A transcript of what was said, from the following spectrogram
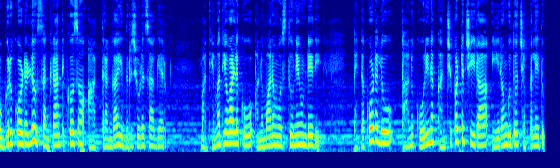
ముగ్గురు కోడళ్ళు సంక్రాంతి కోసం ఆత్రంగా ఎదురు చూడసాగారు. మధ్య మధ్య వాళ్ళకు అనుమానం వస్తూనే ఉండేది. పెద్ద కోడలు తాను కోరిన కంచిపట్టు చీర ఏ రంగుతో చెప్పలేదు.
